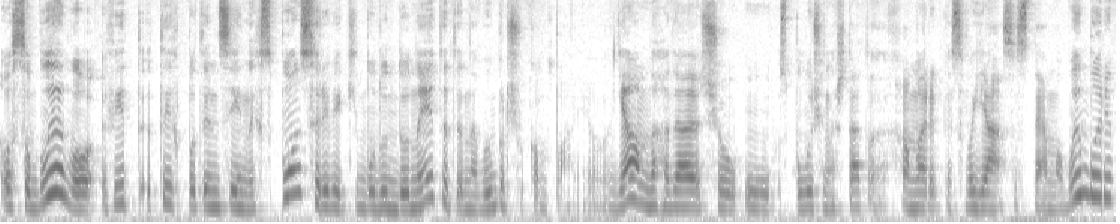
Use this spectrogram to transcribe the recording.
особливо від тих потенційних спонсорів, які будуть донейтити на виборчу кампанію. Я вам нагадаю, що у Сполучених Штатах Америки своя система виборів.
